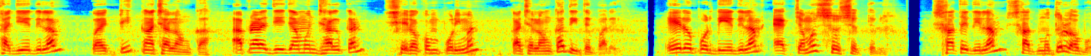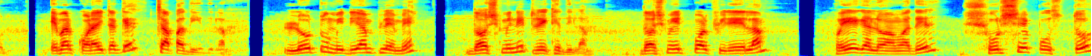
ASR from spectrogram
সাজিয়ে দিলাম কয়েকটি কাঁচা লঙ্কা। আপনারা যে যেমন ঝালকান সেরকম পরিমাণ কাঁচা লঙ্কা দিতে পারেন। এর ওপর দিয়ে দিলাম এক চামচ সর্ষের তেল। সাথে দিলাম স্বাদ মতো লবণ। এবার কড়াইটাকে চাপা দিয়ে দিলাম। লো টু মিডিয়াম ফ্লেমে দশ মিনিট রেখে দিলাম। দশ মিনিট পর ফিরে এলাম। হয়ে গেল আমাদের সর্ষে পোস্ত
